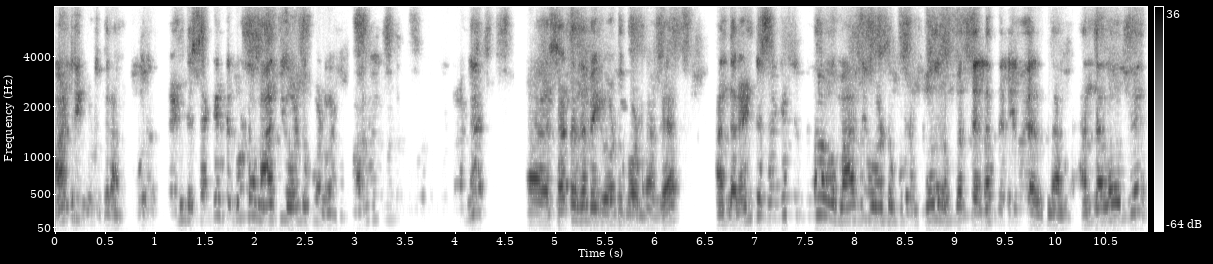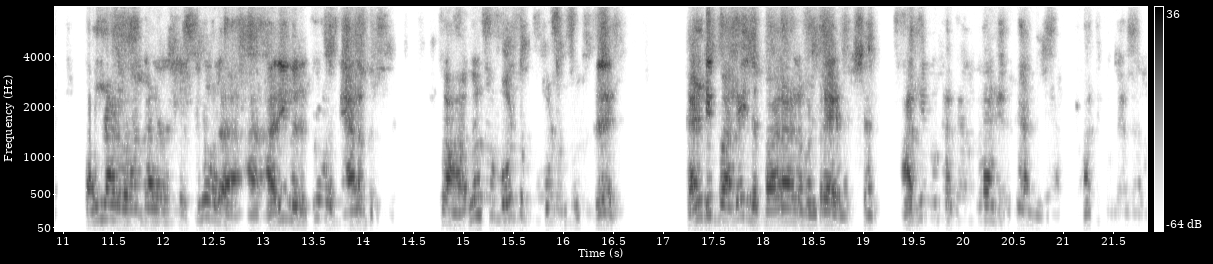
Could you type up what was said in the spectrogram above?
மாற்றி கொடுக்குறாங்க. ஒரு ரெண்டு செகண்டுக்குள்ள மாத்தி ஓட்டு போடுறாங்க. பாராளுமன்றத்துக்கு ஓட்டு போடுறாங்க சட்டசபைக்கு ஓட்டு போடுறாங்க. அந்த ரெண்டு செகண்டுக்குள்ள அவங்க மாத்தி ஓட்டு போடும்போது ரொம்ப தெல்ல தெளிவா இருந்தாங்க. அந்த அளவுக்கு தமிழ்நாடு வாக்காளர்களுக்கு ஒரு அறிவு இருக்கு ஒரு ஞானம் இருக்கு. ஸோ அவங்க ஓட்டு போடும்போது கண்டிப்பாக இது பாராளுமன்ற எலெக்ஷன் அதிமுக காரங்க அங்க இருக்காங்க இல்லையா? அதிமுக வந்து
